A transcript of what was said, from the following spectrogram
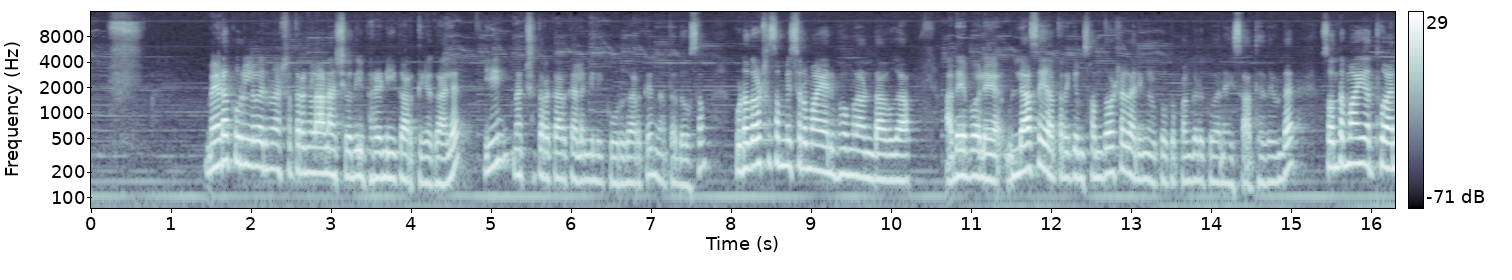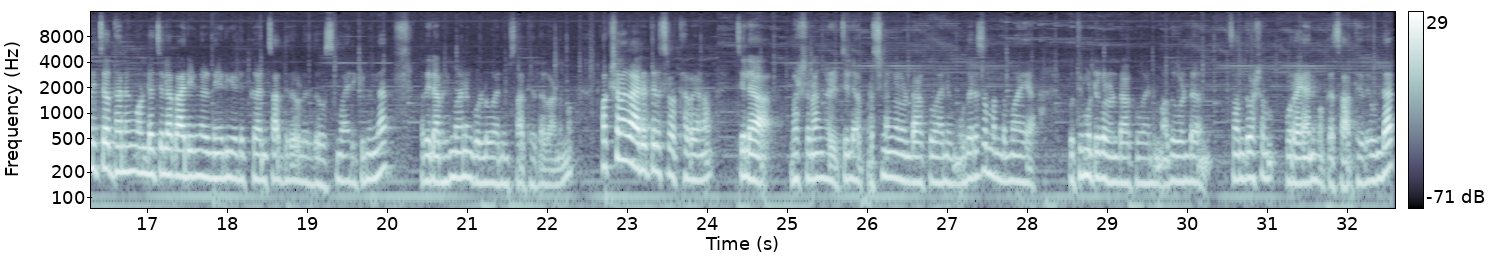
മേടക്കൂറിൽ വരുന്ന നക്ഷത്രങ്ങളാണ് അശ്വതി ഭരണി കാർത്തികകാൽ ഈ നക്ഷത്രക്കാർക്ക് അല്ലെങ്കിൽ ഈ കൂറുകാർക്ക് ഇന്നത്തെ ദിവസം ഗുണദോഷ സമ്മിശ്രമായ അനുഭവങ്ങളാണ് ഉണ്ടാവുക. അതേപോലെ ഉല്ലാസയാത്രയ്ക്കും സന്തോഷ കാര്യങ്ങൾക്കൊക്കെ പങ്കെടുക്കുവാനായി സാധ്യതയുണ്ട്. സ്വന്തമായി അധ്വാനിച്ച ധനം കൊണ്ട് ചില കാര്യങ്ങൾ നേടിയെടുക്കാൻ സാധ്യതയുള്ളൊരു ദിവസമായിരിക്കുമെന്ന് അതിൽ അഭിമാനം കൊള്ളുവാനും സാധ്യത കാണുന്നു. ഭക്ഷണ കാര്യത്തിൽ ശ്രദ്ധ വേണം. ചില ഭക്ഷണങ്ങൾ ചില പ്രശ്നങ്ങൾ ഉണ്ടാക്കുവാനും ഉദരസംബന്ധമായ ബുദ്ധിമുട്ടുകൾ ഉണ്ടാക്കുവാനും. അതുകൊണ്ട് സന്തോഷം കുറയാനും ഒക്കെ സാധ്യതയുണ്ട്.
